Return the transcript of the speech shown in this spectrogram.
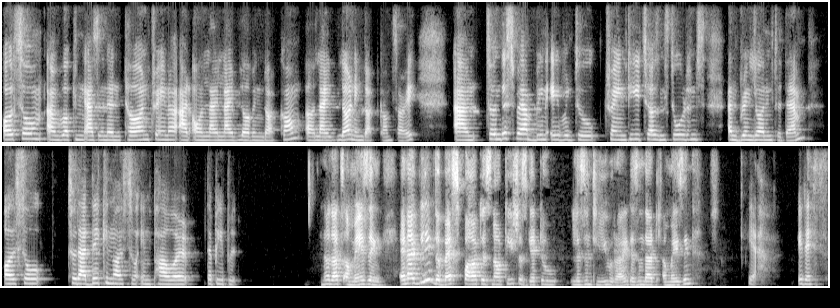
Also, I'm working as an intern trainer at onlinelivelearning.com, uh, livelearning.com, sorry. And so in this way, I've been able to train teachers and students and bring learning to them also so that they can also empower the people. No, that's amazing. And I believe the best part is now teachers get to listen to you, right? Isn't that amazing? Yeah, it is.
